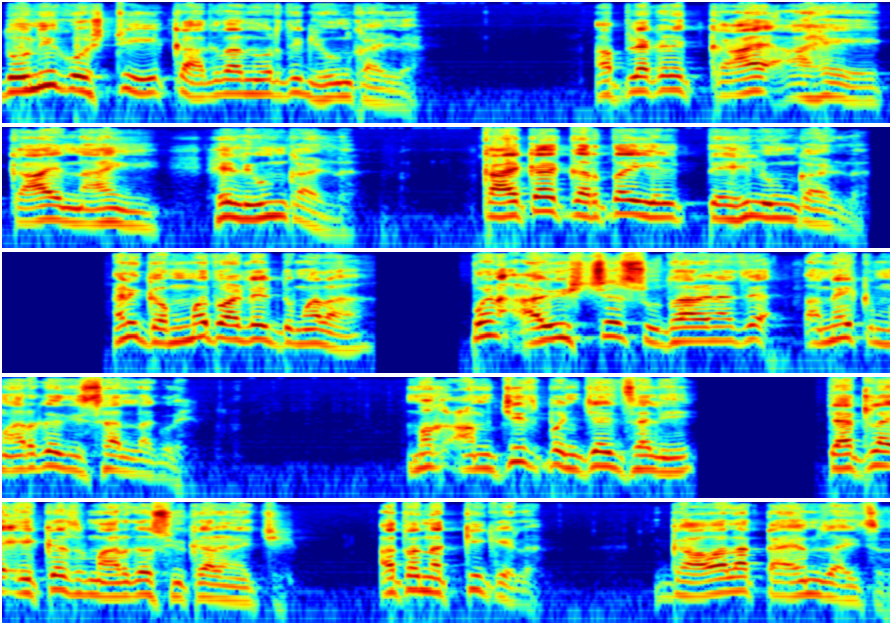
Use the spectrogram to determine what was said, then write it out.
दोन्ही गोष्टी कागदांवरती लिहून काढल्या. आपल्याकडे काय आहे काय नाही हे लिहून काढलं. काय काय करता येईल तेही लिहून काढलं. आणि गंमत वाटेल तुम्हाला पण आयुष्य सुधारण्याचे अनेक मार्ग दिसायला लागले. मग आमचीच पंचायत झाली त्यातला एकच मार्ग स्वीकारण्याची. आता नक्की केलं. गावाला कायम जायचं.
